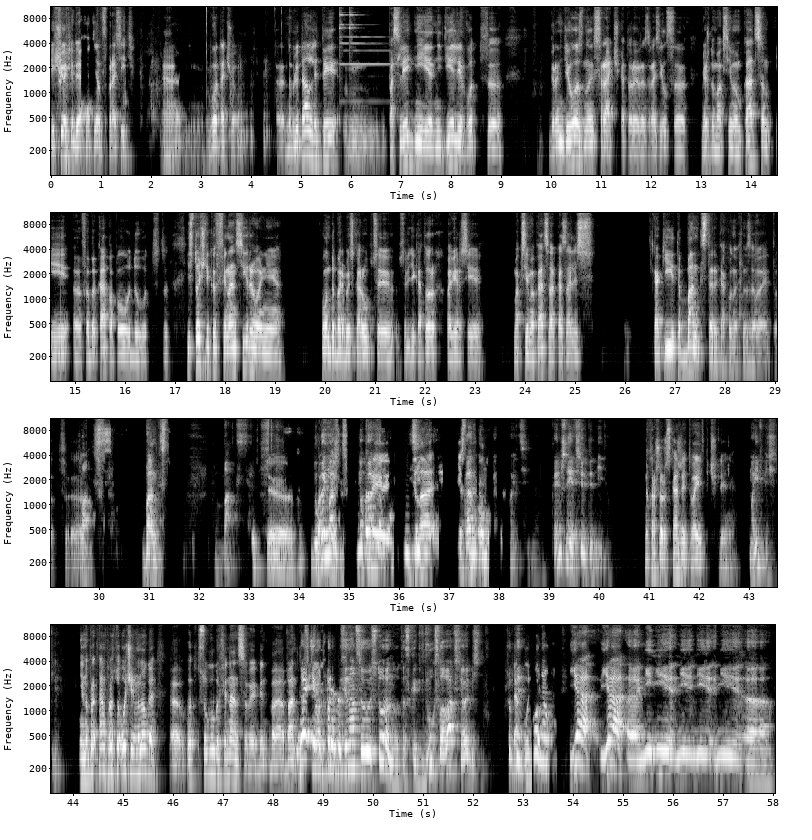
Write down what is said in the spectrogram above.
еще тебя хотел спросить э, вот о чем. Наблюдал ли ты последние недели вот э, грандиозный срач, который разразился между Максимом Кацем и э, ФБК по поводу вот источников финансирования фонда борьбы с коррупцией, среди которых, по версии Максима Каца, оказались какие-то банкстеры, как он их называет. Вот, э, Банкстеры. Банкстер. Э, ну, конечно. Ну, как я дела как Конечно, я все это видел. Ну, хорошо, расскажи твои впечатления. Мои впечатления. Не, ну там просто очень много э, вот сугубо финансовые банки. Давайте вот про эту финансовую сторону, так сказать, в двух словах все объяснить. Чтобы да, ты будь... понял, я, я э, не, не, не, не, не э,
